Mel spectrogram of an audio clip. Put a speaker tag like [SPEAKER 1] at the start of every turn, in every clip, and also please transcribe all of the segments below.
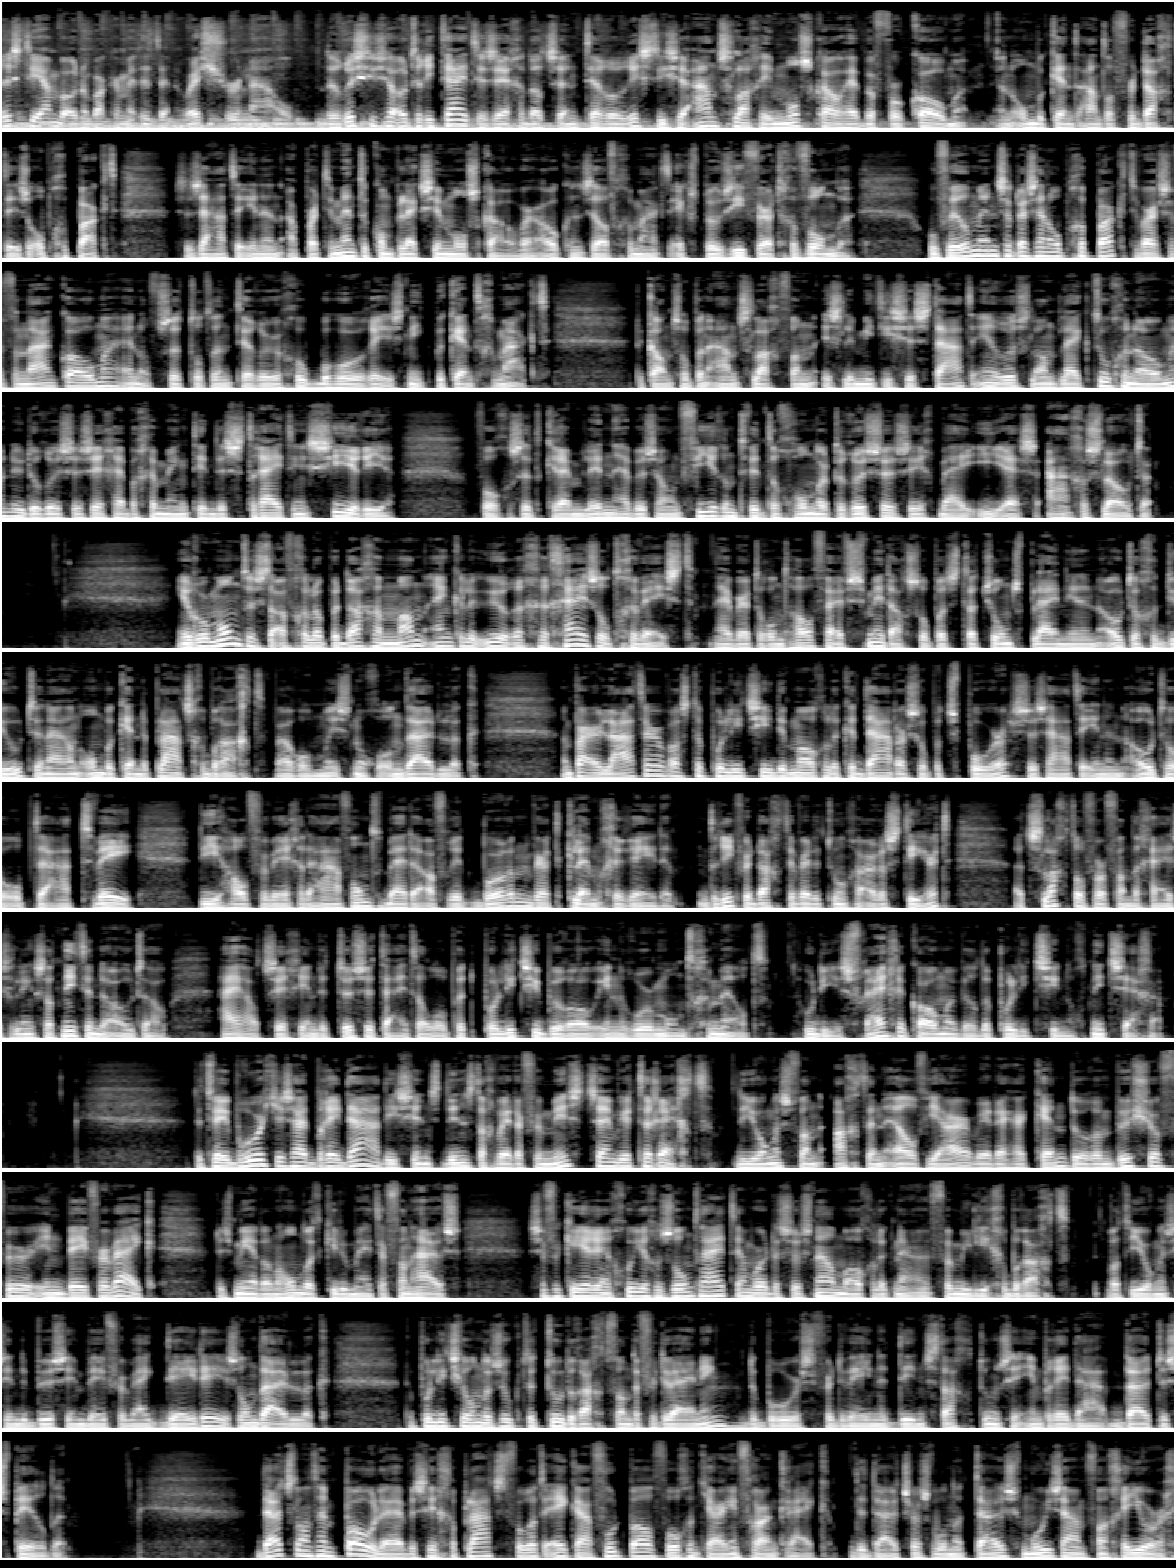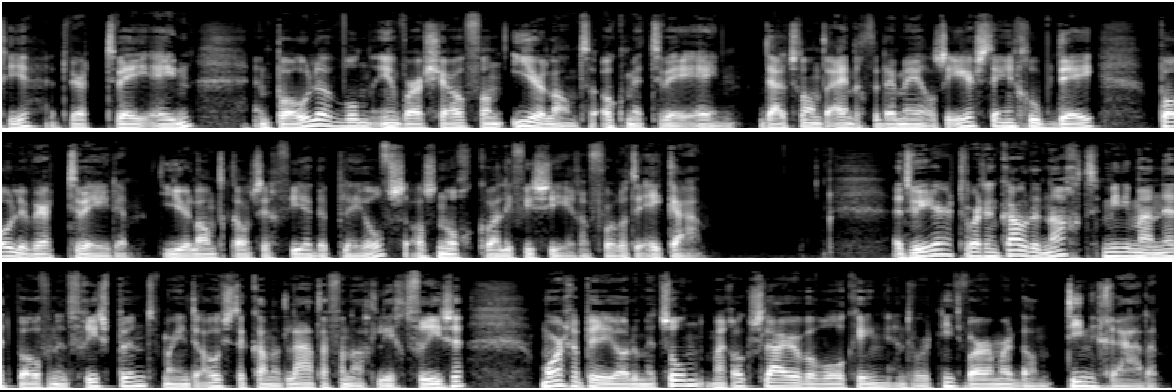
[SPEAKER 1] Christian Bonenbakker met het NOS Journaal. De Russische autoriteiten zeggen dat ze een terroristische aanslag in Moskou hebben voorkomen. Een onbekend aantal verdachten is opgepakt. Ze zaten in een appartementencomplex in Moskou... waar ook een zelfgemaakt explosief werd gevonden. Hoeveel mensen er zijn opgepakt, waar ze vandaan komen... en of ze tot een terreurgroep behoren is niet bekendgemaakt. De kans op een aanslag van islamitische staat in Rusland lijkt toegenomen... nu de Russen zich hebben gemengd in de strijd in Syrië. Volgens het Kremlin hebben zo'n 2400 Russen zich bij IS aangesloten. In Roermond is de afgelopen dag een man enkele uren gegijzeld geweest. Hij werd rond half vijf smiddags op het stationsplein in een auto geduwd en naar een onbekende plaats gebracht. Waarom is nog onduidelijk. Een paar uur later was de politie de mogelijke daders op het spoor. Ze zaten in een auto op de A2, die halverwege de avond bij de afrit Born werd klemgereden. Drie verdachten werden toen gearresteerd. Het slachtoffer van de gijzeling zat niet in de auto. Hij had zich in de tussentijd al op het politiebureau in Roermond gemeld. Hoe die is vrijgekomen wil de politie nog niet zeggen. De twee broertjes uit Breda die sinds dinsdag werden vermist zijn weer terecht. De jongens van 8 en 11 jaar werden herkend door een buschauffeur in Beverwijk, dus meer dan 100 kilometer van huis. Ze verkeren in goede gezondheid en worden zo snel mogelijk naar hun familie gebracht. Wat de jongens in de bus in Beverwijk deden is onduidelijk. De politie onderzoekt de toedracht van de verdwijning. De broers verdwenen dinsdag toen ze in Breda buiten speelden. Duitsland en Polen hebben zich geplaatst voor het EK voetbal volgend jaar in Frankrijk. De Duitsers wonnen thuis moeizaam van Georgië, het werd 2-1. En Polen won in Warschau van Ierland, ook met 2-1. Duitsland eindigde daarmee als eerste in groep D, Polen werd tweede. Ierland kan zich via de play-offs alsnog kwalificeren voor het EK. Het weer, het wordt een koude nacht, minima net boven het vriespunt, maar in het oosten kan het later vannacht licht vriezen. Morgen periode met zon, maar ook sluierbewolking en het wordt niet warmer dan 10 graden.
